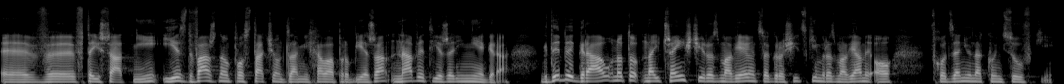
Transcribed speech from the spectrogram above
w, w tej szatni jest ważną postacią dla Michała Probierza, nawet jeżeli nie gra. Gdyby grał, no to najczęściej rozmawiając o Grosickim rozmawiamy o wchodzeniu na końcówki.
